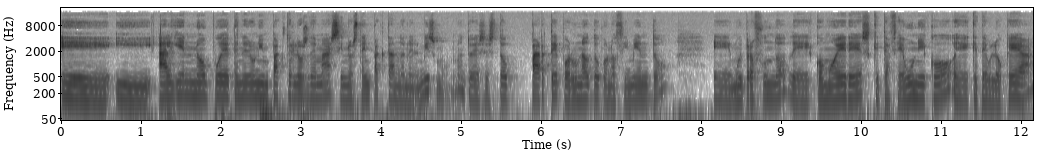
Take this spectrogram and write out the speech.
Eh, y alguien no puede tener un impacto en los demás si no está impactando en él mismo. ¿no? Entonces esto parte por un autoconocimiento eh, muy profundo de cómo eres, qué te hace único, eh, qué te bloquea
